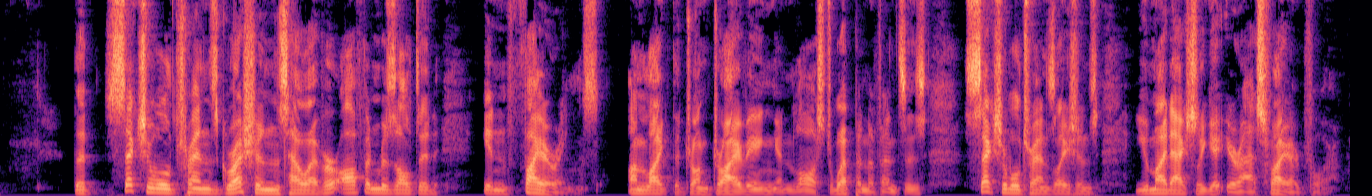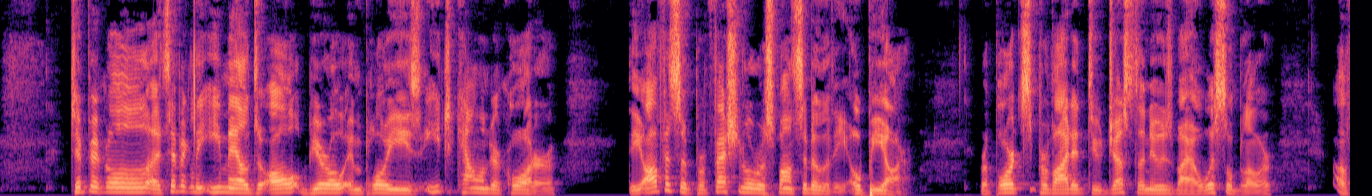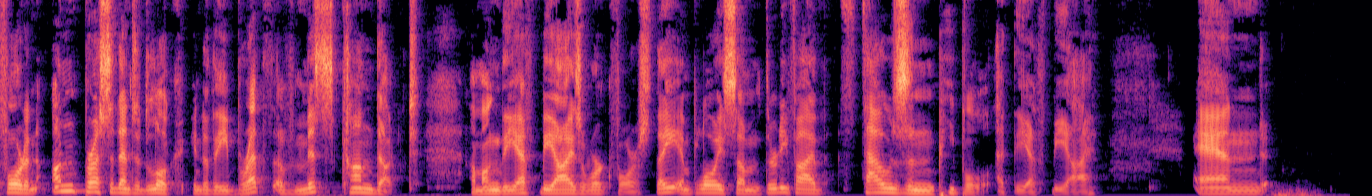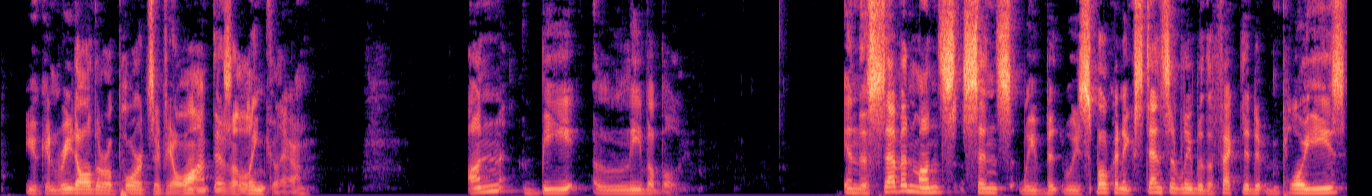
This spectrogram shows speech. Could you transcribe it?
The sexual transgressions, however, often resulted in firings Unlike the drunk driving and lost weapon offenses, sexual translations you might actually get your ass fired for. Typical, uh, typically emailed to all Bureau employees each calendar quarter, the Office of Professional Responsibility, OPR, reports provided to Just the News by a whistleblower afford an unprecedented look into the breadth of misconduct among the FBI's workforce. They employ some 35,000 people at the FBI. And you can read all the reports if you want. There's a link there. Unbelievable. In the seven months since we've been, we've spoken extensively with affected employees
